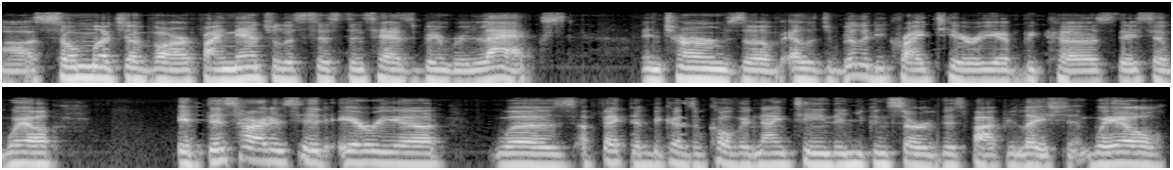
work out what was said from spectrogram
Uh, so much of our financial assistance has been relaxed in terms of eligibility criteria because they said, well, if this hardest hit area was affected because of COVID-19, then you can serve this population. Well,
